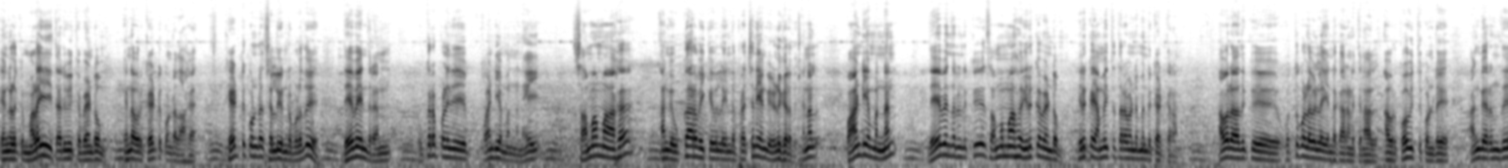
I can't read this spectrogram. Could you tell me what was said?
எங்களுக்கு மழை தருவிக்க வேண்டும் என்று அவர் கேட்டுக்கொண்டதாக. கேட்டுக்கொண்டு செல்லுகின்ற பொழுது தேவேந்திரன் உக்கரப்பழுதி பாண்டிய மன்னனை சமமாக அங்கே உட்கார வைக்கவில்லை என்ற பிரச்சனை அங்கே எழுகிறது. ஆனால் பாண்டிய மன்னன் தேவேந்திரனுக்கு சமமாக இருக்க வேண்டும் இருக்கை அமைத்து தர வேண்டும் என்று கேட்கிறான். அவர் அதுக்கு ஒத்துக்கொள்ளவில்லை என்ற காரணத்தினால் அவர் கோவித்து கொண்டு அங்கிருந்து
